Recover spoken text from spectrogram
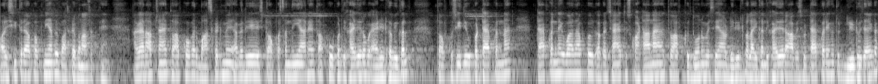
और इसी तरह आप अपने यहाँ पे बास्केट बना सकते हैं। अगर आप चाहें तो आपको अगर बास्केट में अगर ये स्टॉक पसंद नहीं आ रहे हैं तो आपको ऊपर दिखाई दे रहा होगा एडिट का विकल्प तो आपको सीधे ऊपर टैप करना है। टैप करने के बाद आपको अगर चाहें तो इसको हटाना है तो आपको दोनों में से यहाँ डिलीट वाला आइकन दिखाई दे रहा है, आप इस पर टैप करेंगे तो डिलीट हो जाएगा।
